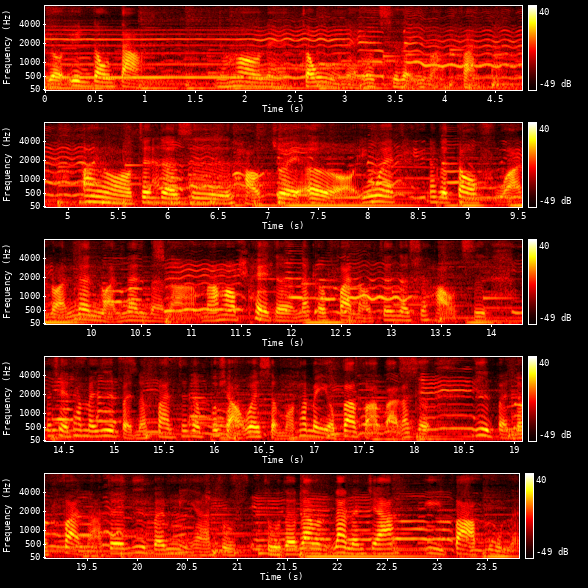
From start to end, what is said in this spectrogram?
有运动到，然后呢，中午呢又吃了一碗饭，哎呦，真的是好罪恶哦，因为。那个豆腐啊，软嫩软嫩的啦，然后配的那个饭哦，真的是好吃。而且他们日本的饭真的不晓得为什么，他们有办法把那个日本的饭啊，这日本米啊，煮煮的让让人家欲罢不能。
